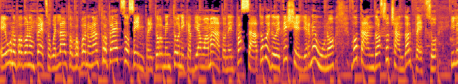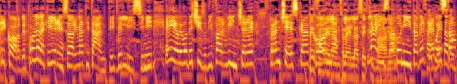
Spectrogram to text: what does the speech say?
e uno propone un pezzo, quell'altro propone un altro pezzo, sempre i tormentoni che abbiamo amato nel passato. Voi dovete sceglierne uno votando, associando al pezzo il ricordo. Il problema è che ieri ne sono arrivati tanti, bellissimi, e io avevo deciso di far vincere Francesca Per con la settimana. Isla Bonita, perché Sarebbe questa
